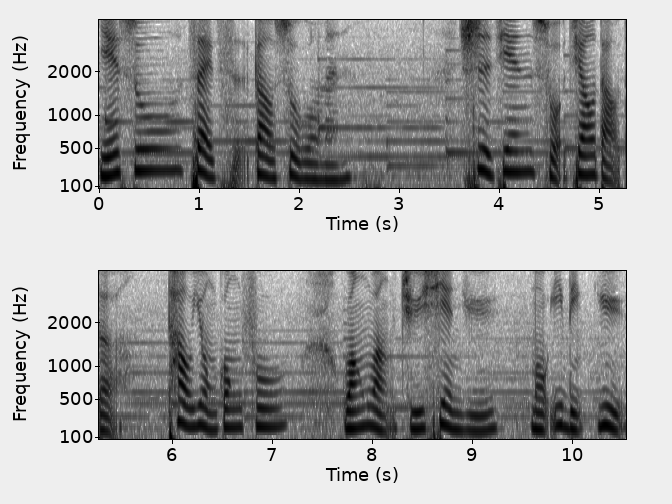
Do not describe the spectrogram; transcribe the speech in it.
耶稣在此告诉我们：世间所教导的套用功夫，往往局限于某一领域，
